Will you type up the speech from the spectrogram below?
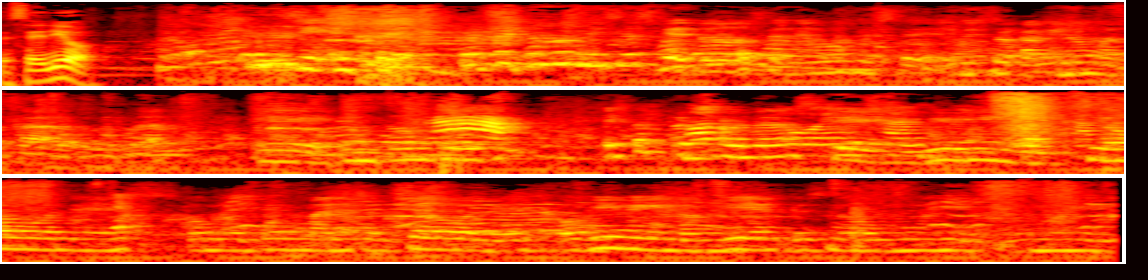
Te cedió. Sí, este, Pepe, tú nos dices que todos tenemos este, nuestro camino marcado, ¿verdad? Eh, entonces, estas personas que viven en adicciones, cometen malas acciones o viven en ambientes no muy, muy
